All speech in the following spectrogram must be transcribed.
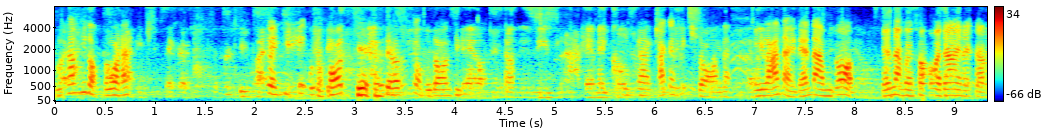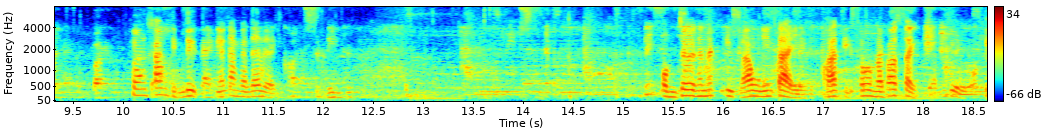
มื้อค่ำที่ดอกบัวนะเป็นที่อุดรเดี๋ยวเราต้องกลับอุดรสิครับทีมงานพักกันที่อุดรนะมีร้านไหนแนะนำก็แนะนำกันเข้ามาได้นะครับช่วงค่ำถึงดึกแนะนำกันได้เลย ผมเจอธนกิจแล้ววันนี้ใส่พลาสติกส้มแล้วก็ใส่เกียมอยู่โอเค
